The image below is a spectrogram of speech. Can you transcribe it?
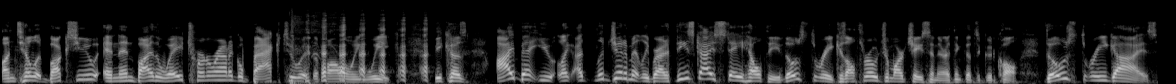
until it bucks you, and then by the way, turn around and go back to it the following week. Because I bet you, like, legitimately, Brad, if these guys stay healthy, those three, because I'll throw Ja'Marr Chase in there, I think that's a good call. Those three guys,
